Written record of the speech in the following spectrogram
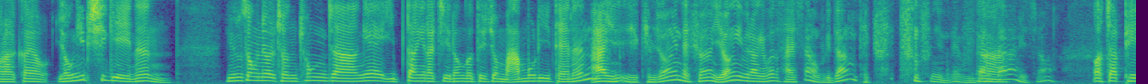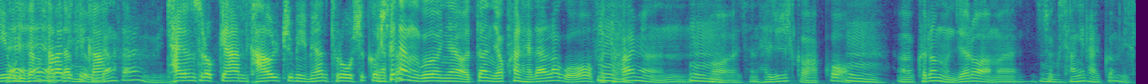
뭐랄까요 영입 시기는 윤석열 전 총장의 입당이랄지 이런 것들이 좀 마무리되는. 아, 이, 김종인 대표는 영입이라기보다 사실상 우리 당 대표했던 분인데 우리 당 아. 사람이죠. 어차피 네, 우리 당 사람이니까 우리 당 사람입니다. 자연스럽게 한 가을쯤이면 들어오실 것이다. 그냥 그 그냥 어떤 역할 해달라고 음. 부탁하면 음. 뭐전 해주실 것 같고 음. 어, 그런 문제로 아마 쭉 음. 상의를 할 겁니다.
